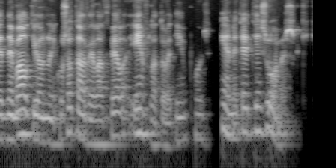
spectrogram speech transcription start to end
että ne valtion niin kuin sotavelat inflatoitiin pois. Niin ne tehtiin Suomessakin.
